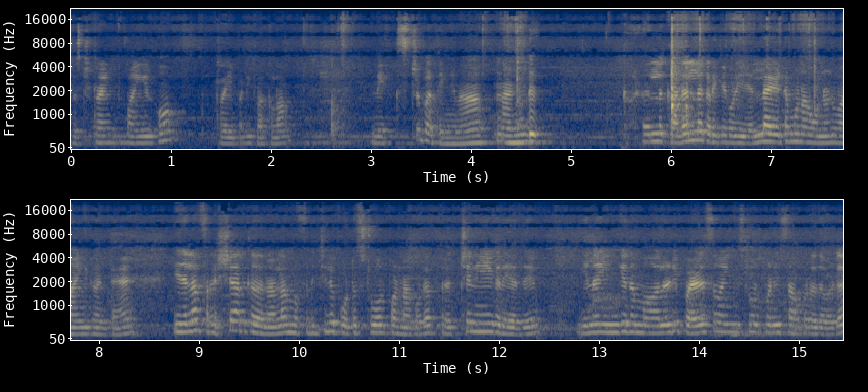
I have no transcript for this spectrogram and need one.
ஃபஸ்ட் டைம் வாங்கியிருக்கோம். ட்ரை பண்ணி பார்க்கலாம். நெக்ஸ்ட்டு பார்த்தீங்கன்னா நண்டு. கடலில் கடலில் கிடைக்கக்கூடிய எல்லா ஐட்டமும் நான் ஒன்று ஒன்று வாங்கிட்டு வந்துட்டேன். இதெல்லாம் ஃப்ரெஷ்ஷாக இருக்கிறதுனால நம்ம ஃப்ரிட்ஜில் போட்டு ஸ்டோர் பண்ணால் கூட பிரச்சனையே கிடையாது. ஏன்னா இங்கே நம்ம ஆல்ரெடி பழசை வாங்கி ஸ்டோர் பண்ணி சாப்பிட்றத விட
